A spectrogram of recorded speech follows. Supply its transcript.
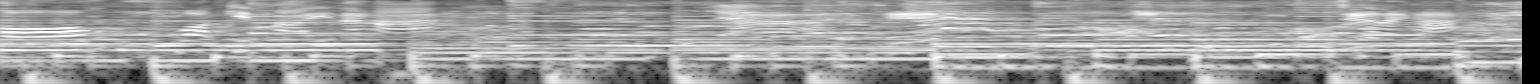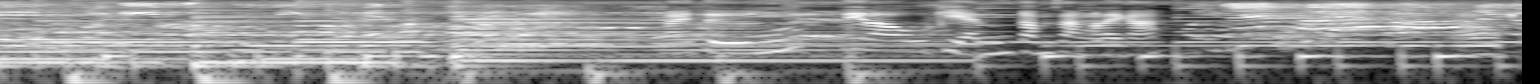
ของบอร์ดคิดไว้นะคะ สั่งอะไรคะโอเค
